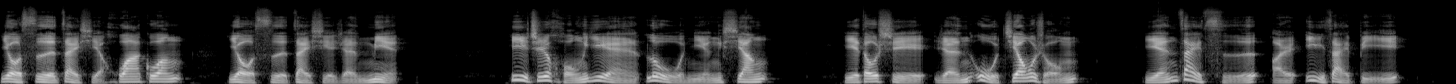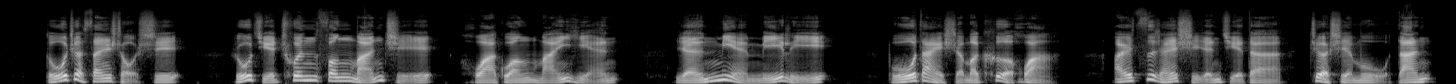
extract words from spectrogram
又似在写花光，又似在写人面。一枝红艳露凝香，也都是人物交融，言在此而意在彼。读这三首诗，如觉春风满纸，花光满眼，人面迷离，不带什么刻画，而自然使人觉得这是牡丹。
